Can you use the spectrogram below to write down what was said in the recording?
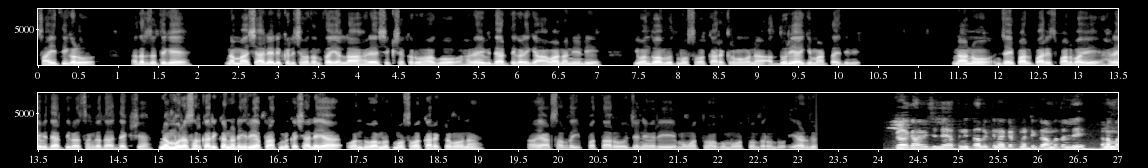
ಸಾಹಿತಿಗಳು, ಅದರ ಜೊತೆಗೆ ನಮ್ಮ ಶಾಲೆಯಲ್ಲಿ ಕಲಿಸುವಂಥ ಎಲ್ಲಾ ಹಳೆಯ ಶಿಕ್ಷಕರು ಹಾಗೂ ಹಳೆಯ ವಿದ್ಯಾರ್ಥಿಗಳಿಗೆ ಆಹ್ವಾನ ನೀಡಿ ಈ ಒಂದು ಅಮೃತ ಮಹೋತ್ಸವ ಕಾರ್ಯಕ್ರಮವನ್ನು ಅದ್ದೂರಿಯಾಗಿ ಮಾಡ್ತಾ ಇದ್ದೀವಿ. ನಾನು ಜೈಪಾಲ್ ಪಾರಿಸ್ ಪಾಲ್ಬಾವಿ, ಹಳೆ ವಿದ್ಯಾರ್ಥಿಗಳ ಸಂಘದ ಅಧ್ಯಕ್ಷ. ನಮ್ಮೂರ ಸರ್ಕಾರಿ ಕನ್ನಡ ಹಿರಿಯ ಪ್ರಾಥಮಿಕ ಶಾಲೆಯ ಒಂದು ಅಮೃತ ಮಹೋತ್ಸವ ಕಾರ್ಯಕ್ರಮವನ್ನು ಎರಡ್ ಸಾವಿರದ ಇಪ್ಪತ್ತಾರು ಜನವರಿ ಮೂವತ್ತು ಹಾಗೂ ಮೂವತ್ತೊಂದರಂದು, ಎರಡು ಬೆಳಗಾವಿ ಜಿಲ್ಲೆ ಅಥಣಿ ತಾಲೂಕಿನ ಘಟನಟಿ ಗ್ರಾಮದಲ್ಲಿ ನಮ್ಮ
